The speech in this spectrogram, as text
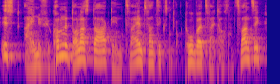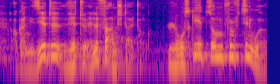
ist eine für kommenden Donnerstag, den 22. Oktober 2020, organisierte virtuelle Veranstaltung. Los geht's um 15 Uhr.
